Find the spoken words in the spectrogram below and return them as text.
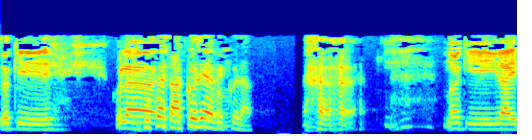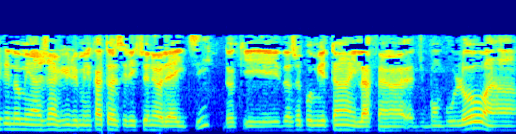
Ok, Cola. Pourquoi ça a collé avec Cola Donc, il a été nommé en janvier 2014 sélectionneur d'Haïti. Donc, dans un premier temps, il a fait du bon boulot. Hein.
